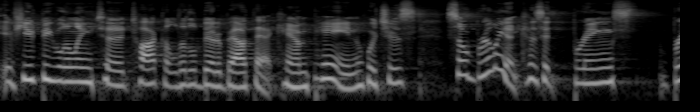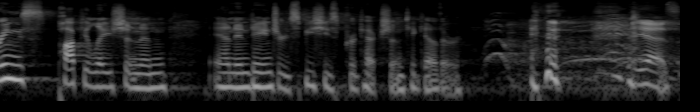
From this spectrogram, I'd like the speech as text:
if you'd be willing to talk a little bit about that campaign, which is so brilliant because it brings, brings population and, and endangered species protection together. yes,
